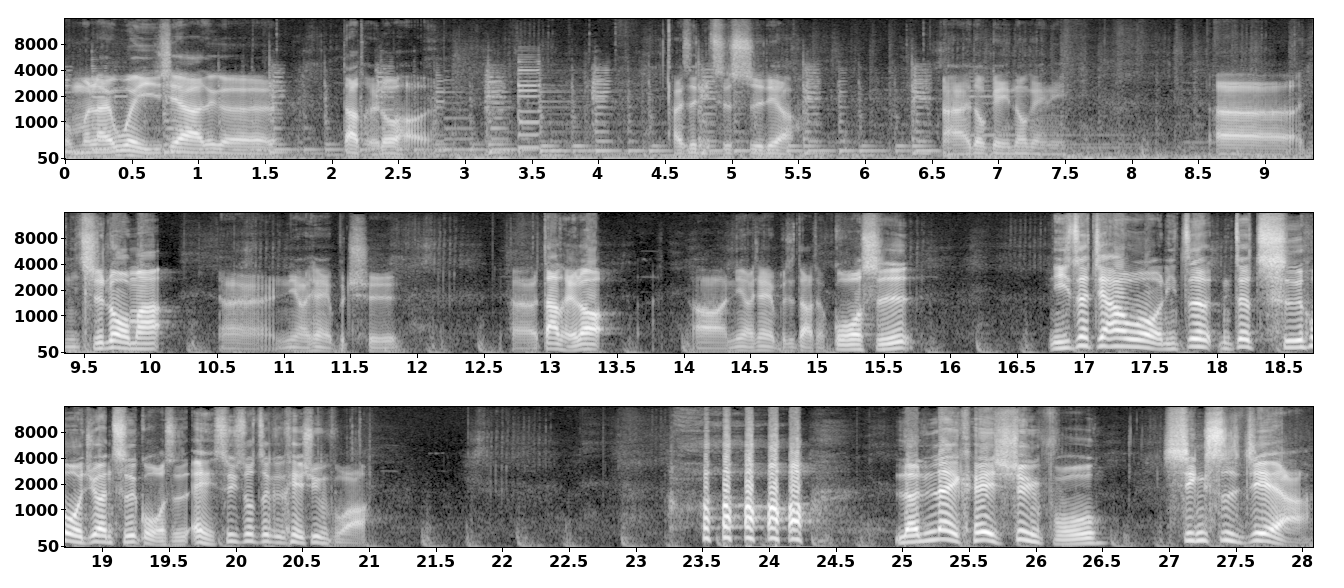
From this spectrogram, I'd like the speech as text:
我们来喂一下这个大腿肉好了，还是你吃饲料？哎，都给你，都给你。呃，你吃肉吗？呃，你好像也不吃。呃，大腿肉啊，你好像也不是大腿。果实，你这家伙，你这你这吃货居然吃果实？哎，所以说这个可以驯服啊。人类可以驯服新世界啊！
